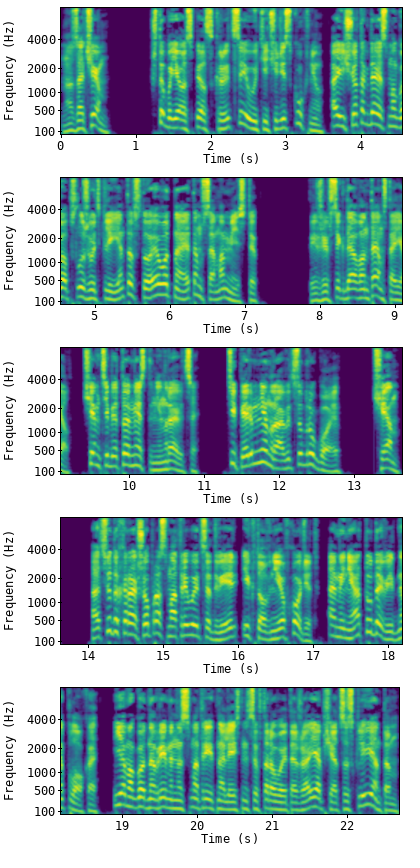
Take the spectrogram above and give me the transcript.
Но зачем?» Чтобы я успел скрыться и уйти через кухню, а еще тогда я смогу обслуживать клиентов, стоя вот на этом самом месте. Ты же всегда вон там стоял. Чем тебе то место не нравится? Теперь мне нравится другое. Чем? Отсюда хорошо просматривается дверь и кто в нее входит, а меня оттуда видно плохо. Я могу одновременно смотреть на лестницу второго этажа и общаться с клиентом.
